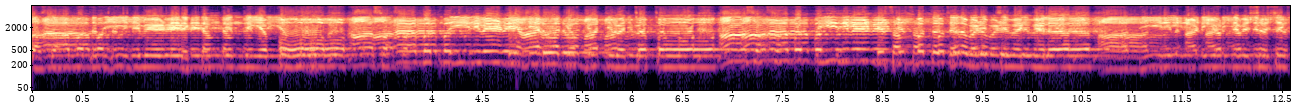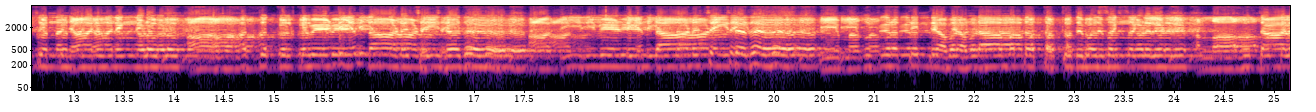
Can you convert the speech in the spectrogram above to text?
സഹാബത്ത് നീന് വേണ്ടി രക്തം ചിന്തിയപ്പോ ആ സഹാബത്ത് നീന് വേണ്ടി ആരോഗ്യം മാറ്റി വെച്ചപ്പോ ആ സഹാബത്ത് നീന് വേണ്ടി സമ്പത്ത് ചെലവഴിച്ചുവെങ്കിൽ ആ ദീനിൽ അടിയുറച്ച് വിശ്വസിക്കുന്ന ഞാനും നിങ്ങളും ആ മഹത്തുക്കൾക്ക് വേണ്ടി എന്താണ് ചെയ്തത്? ആ നീന് വേണ്ടി എന്താണ് ചെയ്തത്? ഈ മഹുഫിറത്തിന്റെ അവരാമത്തെ പത്തു ദിവസങ്ങളിൽ അള്ളാഹു താല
